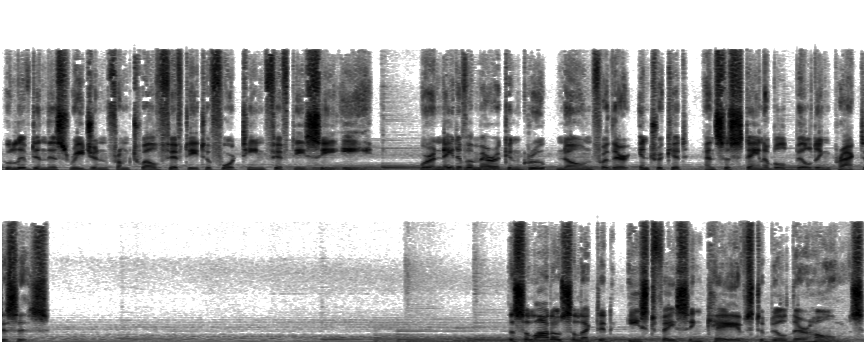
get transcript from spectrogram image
who lived in this region from 1250 to 1450 CE, were a Native American group known for their intricate and sustainable building practices. The Salado selected east-facing caves to build their homes,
